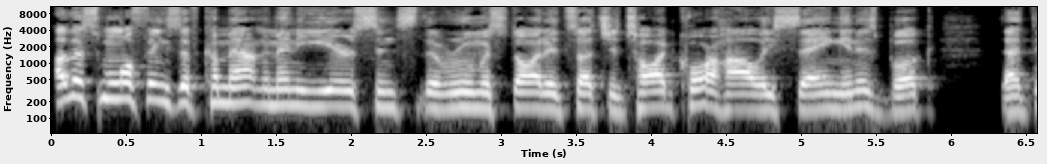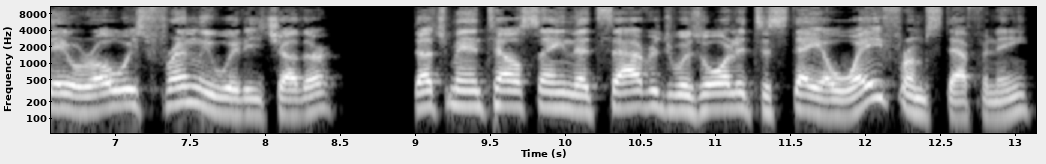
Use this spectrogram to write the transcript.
Other small things have come out in the many years since the rumor started, such as Hardcore Holly saying in his book that they were always friendly with each other Dutch Mantell saying that Savage was ordered to stay away from Stephanie,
